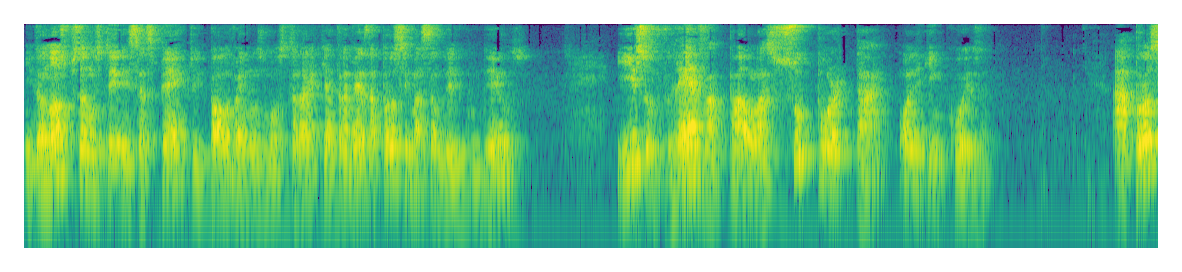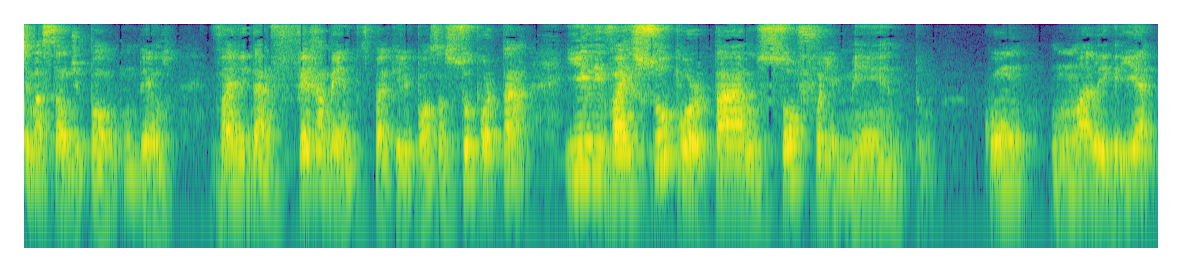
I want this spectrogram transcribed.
Então nós precisamos ter esse aspecto, e Paulo vai nos mostrar que através da aproximação dele com Deus, isso leva Paulo a suportar. Olha que coisa. A aproximação de Paulo com Deus vai lhe dar ferramentas para que ele possa suportar. E ele vai suportar o sofrimento com uma alegria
